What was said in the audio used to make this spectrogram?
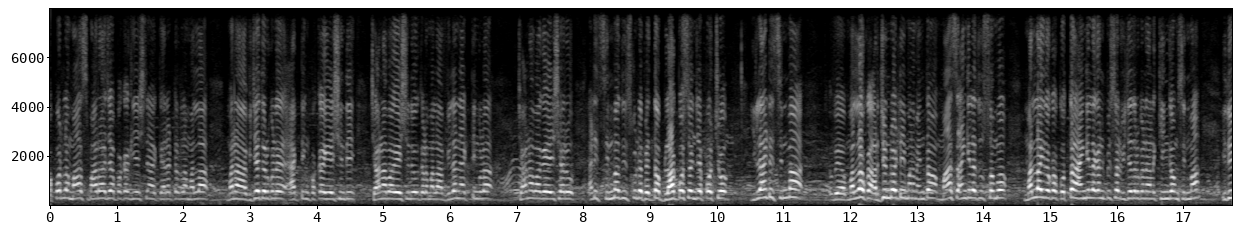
అప్పట్లో మాస్ మహారాజా పక్కకు చేసిన క్యారెక్టర్లో మళ్ళీ మన విజయ్ యాక్టింగ్ పక్కకు చేసింది. చాలా బాగా చేసిండు. ఇక్కడ మళ్ళీ విలన్ యాక్టింగ్ కూడా చాలా బాగా చేశారు. అండ్ సినిమా తీసుకుంటే పెద్ద బ్లాక్ బస్ అని చెప్పొచ్చు. ఇలాంటి సినిమా మళ్ళీ ఒక అర్జున్ రెడ్డి మనం ఎంత మాస్ యాంగిల్లో చూస్తామో మళ్ళీ ఇది ఒక కొత్త యాంగిల్లో కనిపిస్తాడు విజయ్ దేవరకొండ కింగ్ ఆఫ్ సినిమా. ఇది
